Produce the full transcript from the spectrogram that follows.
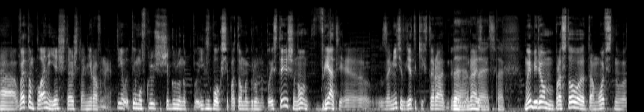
А, в этом плане я считаю, что они равны. Ты, ты ему включишь игру на Xbox, потом игру на PlayStation, он вряд ли э, заметит где-то каких-то ра- да, разниц. Да. Мы берем простого там офисного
